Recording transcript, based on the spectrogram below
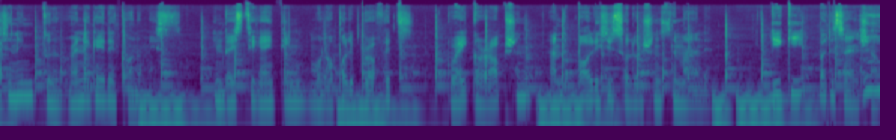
listening to the Renegade Economists, investigating monopoly profits, great corruption, and the policy solutions demanded. Geeky but essential,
